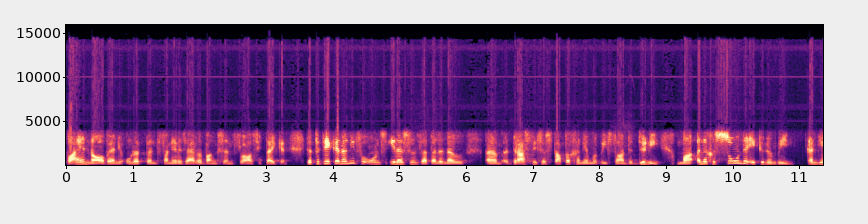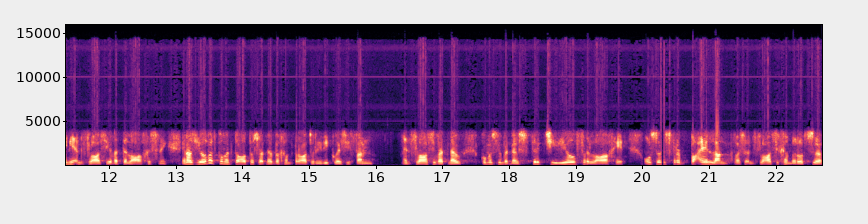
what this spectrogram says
baie naby aan die onderpunt van die Reserwebank se inflasie teiken. Dit beteken nou nie vir ons enigstens dat hulle nou um, drastiese stappe geneem om iets aan te doen nie, maar in 'n gesonde ekonomie kan jy nie inflasie wat te laag is nie. En ons heelwat kommentators wat nou begin praat oor hierdie kwessie van inflasie wat nou kom ons noem dit nou struktureel verlaag het. Ons was vir baie lank was inflasie gemiddeld so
